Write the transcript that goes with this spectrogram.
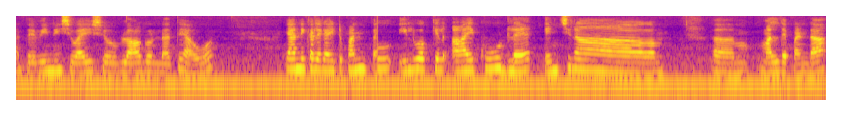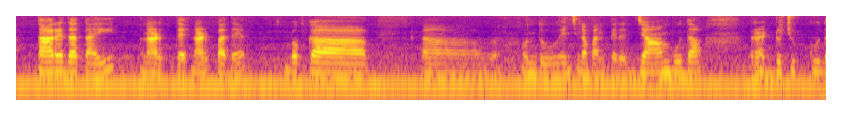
ಆತೆ. ವಿನೀಶ್, ವೈಶ್ ಬ್ಲಾಗ್ ಉಂಡತೆ ಅವು. ಯಾನಿ ಕಲೆಗ ಇಟ್ಟು ಪನ್ಪೆ ಇಲ್ವೊಕ್ಕೆಲ್ ಆಯ್ ಕೂಡ್ಲೆ ಎಂಚಿನ ಮಲ್ದೆ ಪಂಡ ತಾರೆದ ತಾಯಿ ನಡ್ತೆ, ನಡ್ಪದೆ. ಬೊಕ್ಕ ಒಂದು ಎಂಚಿನ ಪನ್ಪೆರ್ ಜಾಂಬುದ, ರಡ್ಡು ಚುಕ್ಕುದ,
